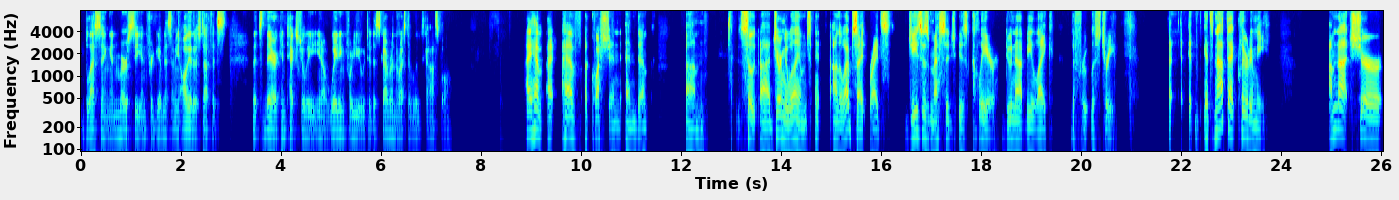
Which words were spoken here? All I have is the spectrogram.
blessing and mercy and forgiveness. I mean, all the other stuff that's that's there contextually, you know, waiting for you to discover in the rest of Luke's gospel. I have, I have a question and, um, um, so, uh, Jeremy Williams eh, on the website writes, Jesus' message is clear. Do not be like the fruitless tree. Uh, It, it's not that clear to me. I'm not sure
